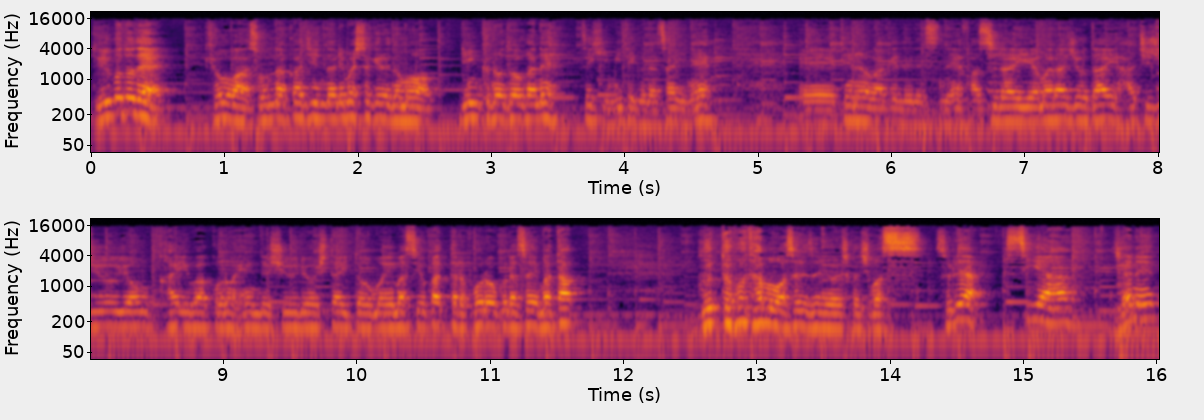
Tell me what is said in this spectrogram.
ということで今日はそんな感じになりましたけれどもリンクの動画ねぜひ見てくださいねえー、てなわけでですね、ファスライヤマラジオ第84回はこの辺で終了したいと思います。よかったらフォローください。また、グッドボタンも忘れずによろしくお願いします。それでは、See ya! じゃあね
